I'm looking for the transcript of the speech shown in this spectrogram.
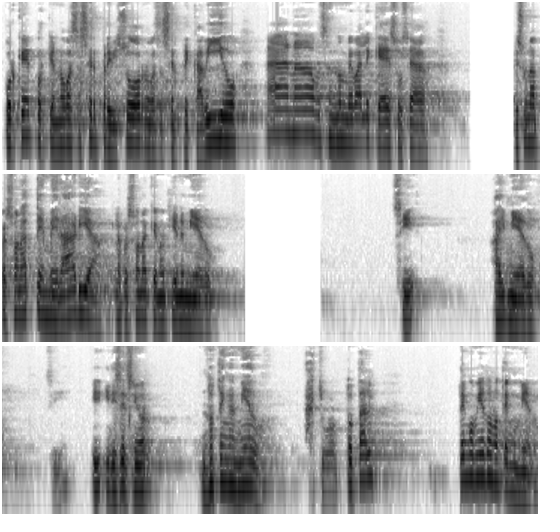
¿Por qué? Porque no vas a ser previsor, no vas a ser precavido. Ah, no, pues no me vale que eso, o sea, es una persona temeraria, la persona que no tiene miedo. Sí, hay miedo, sí. Y, dice el Señor, no tengan miedo. Ah, total, ¿tengo miedo o no tengo miedo?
